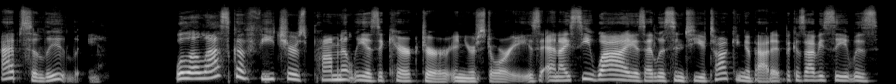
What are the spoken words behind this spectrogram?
Absolutely. Well, Alaska features prominently as a character in your stories. And I see why as I listen to you talking about it, because obviously it was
